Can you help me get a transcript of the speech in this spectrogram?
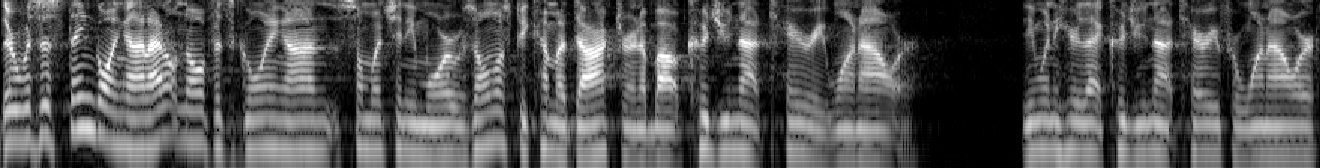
there was this thing going on. I don't know if it's going on so much anymore. It was almost become a doctrine about could you not tarry one hour? Anyone hear that? Could you not tarry for one hour?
